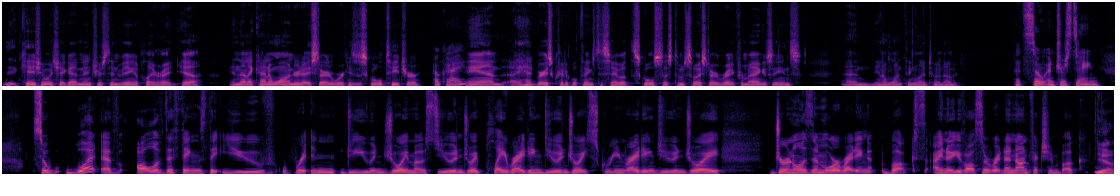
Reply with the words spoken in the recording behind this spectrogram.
the occasion which I got an interest in being a playwright. Yeah. And then I kind of wandered. I started working as a school teacher. Okay. And I had various critical things to say about the school system, so I started writing for magazines. And, you know, one thing led to another. That's so interesting. So, what of all of the things that you've written do you enjoy most? Do you enjoy playwriting? Do you enjoy screenwriting? Do you enjoy journalism or writing books? I know you've also written a nonfiction book. Yeah.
